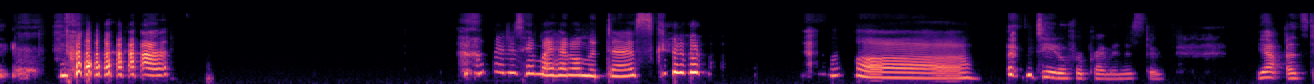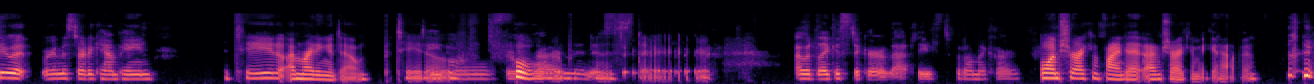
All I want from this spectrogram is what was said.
I just hit my head on the desk. uh, Potato for prime minister. Yeah, let's do it. We're gonna start a campaign. Potato. I'm writing it down. Potato for prime minister. minister. I would like a sticker of that, please, to put on my card. Oh, I'm sure I can find it. I'm sure I can make it happen.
